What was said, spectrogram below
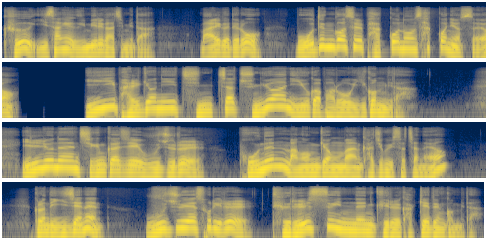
그 이상의 의미를 가집니다. 말 그대로 모든 것을 바꿔놓은 사건이었어요. 이 발견이 진짜 중요한 이유가 바로 이겁니다. 인류는 지금까지의 우주를 보는 망원경만 가지고 있었잖아요. 그런데 이제는 우주의 소리를 들을 수 있는 귀를 갖게 된 겁니다.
